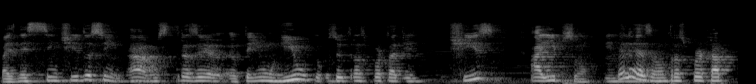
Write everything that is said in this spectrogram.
mas nesse sentido, assim, ah, vamos trazer, eu tenho um rio que eu consigo transportar de X a Y. Uhum. Beleza, vamos transportar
